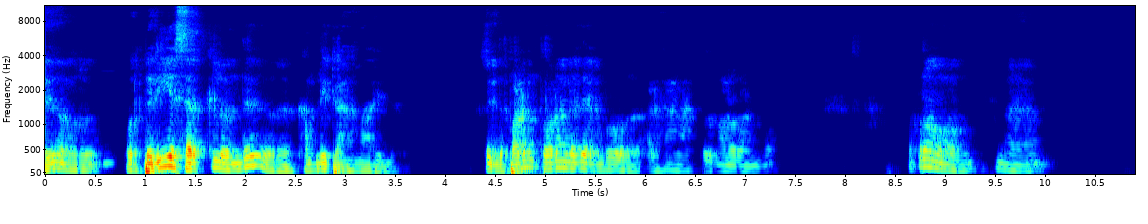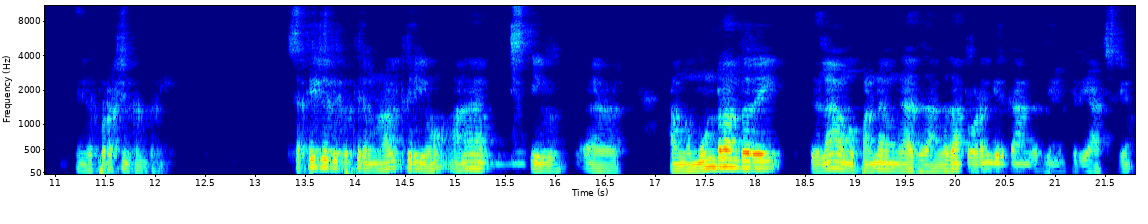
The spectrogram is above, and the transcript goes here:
ஏதோ ஒரு ஒரு பெரிய சர்க்கிள் வந்து ஒரு கம்ப்ளீட் ஆன மாதிரி இருந்தது. ஸோ இந்த படம் தொடங்கினதே ரொம்ப ஒரு அழகான அற்புதமான ஒரு அனுபவம். அப்புறம் இந்த ப்ரொடக்ஷன் கம்பெனி சத்யஜோதி பற்றி ரொம்ப நாள் தெரியும். ஆனால் இவ் அவங்க மூன்றாம் பிறை இதெல்லாம் அவங்க பண்ணவங்க அது அங்கே தான் தொடங்கியிருக்காங்கிறது எனக்கு பெரிய ஆச்சரியம்.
